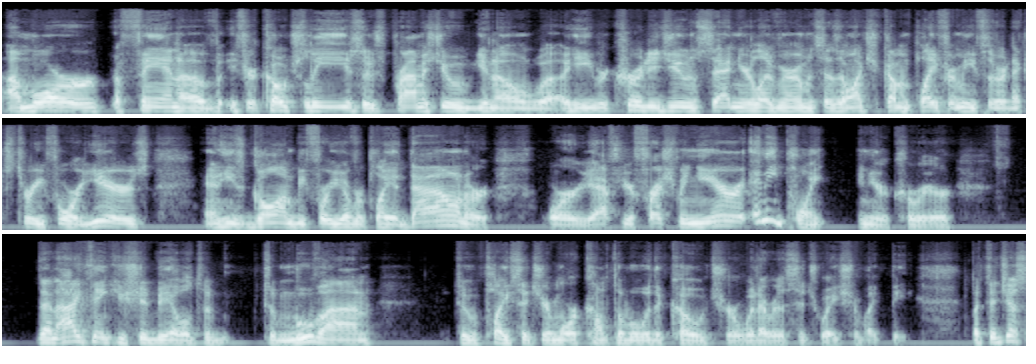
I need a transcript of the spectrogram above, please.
I'm more a fan of if your coach leaves, who's promised you, you know, uh, he recruited you and sat in your living room and says, "I want you to come and play for me for the next three, four years," and he's gone before you ever play it down or or after your freshman year or any point in your career, then I think you should be able to to move on to a place that you're more comfortable with a coach or whatever the situation might be. But to just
